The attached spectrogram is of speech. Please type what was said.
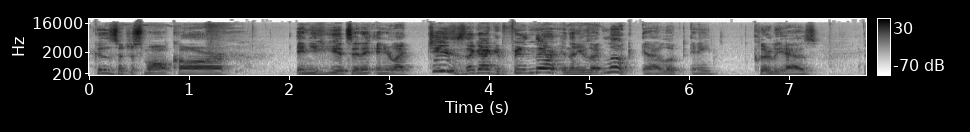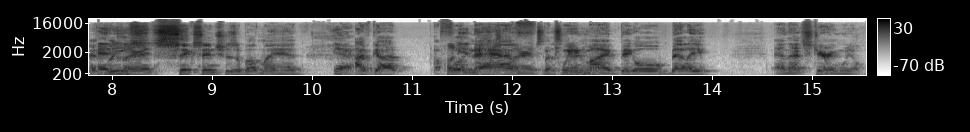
because it's such a small car. And he gets in it, and you're like, Jesus, that guy could fit in there. And then he was like, Look, and I looked, and he clearly has At head least clearance. six inches above my head. Yeah. I've got a Plenty foot and a half clearance between my wheel. big old belly and that steering wheel.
